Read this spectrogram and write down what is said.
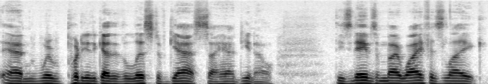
and we're putting together the list of guests. I had, you know, these names, and my wife is like,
